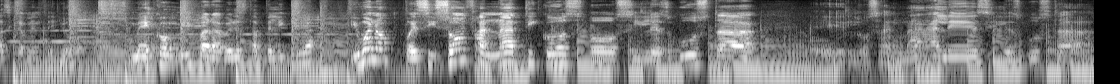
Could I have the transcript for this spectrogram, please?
Básicamente yo me comí para ver esta película. Y bueno, pues si son fanáticos o si les gusta eh, los animales, si les gusta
